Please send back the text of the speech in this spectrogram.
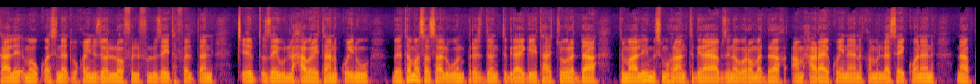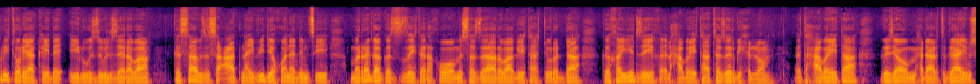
ካልእ መውቀስ ነጥቢ ኮይኑ ዘሎ ፍልፍሉ ዘይተፈልጠን ጭብጢ ዘይብሉ ሓበሬታን ኮይኑ ብተመሳሳሊ እውን ፕረዚደንት ትግራይ ጌታቸው ረዳ ትማሊ ምስ ምሁራን ትግራይ ኣብ ዝነበሮ መድረክ ኣምሓራይ ኮይነ ንክምለስ ኣይኮነን ናብ ፕሪቶርያ ከይደ ኢሉ ዝብል ዘረባ ክሳብ እዚ ሰዓት ናይ ቪድዮ ኮነ ድምፂ መረጋገፂ ዘይተረኽቦ ምስ ኣዘራርባ ጌታቸው ረዳ ክኸይድ ዘይኽእል ሓበሬታ ተዘርጊሕሎም። እቲ ሓበሬታ ግዜያዊ ምሕዳር ትግራይ ምስ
